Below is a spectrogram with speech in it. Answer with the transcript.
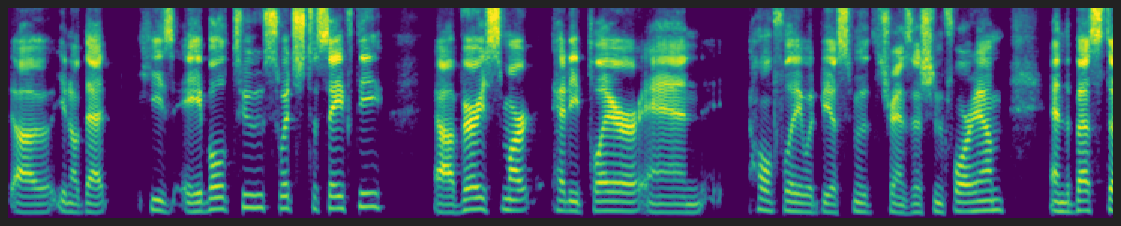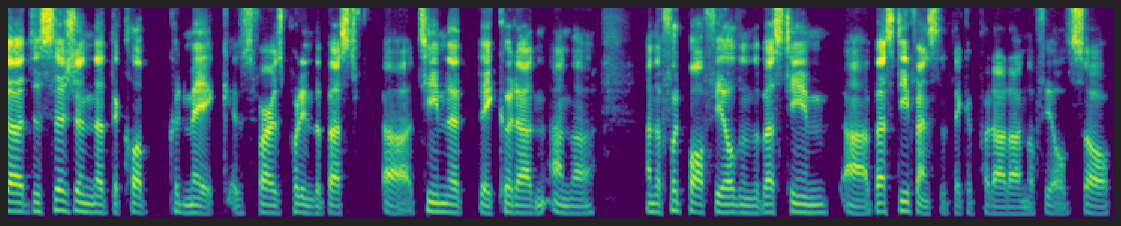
Uh, you know that he's able to switch to safety. Uh, very smart, heady player, and hopefully it would be a smooth transition for him and the best uh, decision that the club could make as far as putting the best uh, team that they could on on the on the football field and the best team, uh, best defense that they could put out on the field. So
